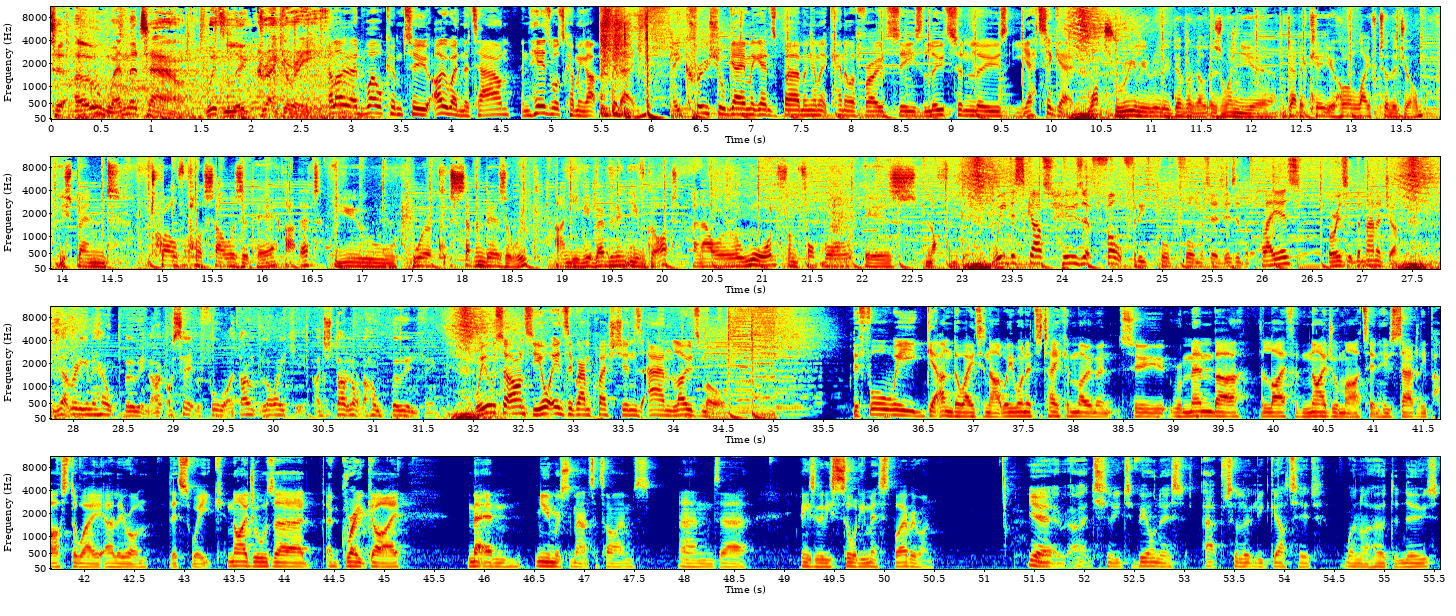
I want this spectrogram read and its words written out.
To Oh When the Town with Luke Gregory. Hello and welcome to Oh When the Town, and here's what's coming up today. A crucial game against Birmingham at Kenilworth Road sees Luton lose yet again. What's really, really difficult is when you dedicate your whole life to the job. You spend 12 plus hours a day at it. You work seven days a week and you give everything you've got. And our reward from football is nothing. We discuss who's at fault for these poor performances. Is it the players or is it the manager? Is that really going to help booing? I, I've said it before, I don't like it. I just don't like the whole booing thing. We also answer your Instagram questions and loads more. Before we get underway tonight, we wanted to take a moment to remember the life of Nigel Martin, who sadly passed away earlier on this week. Nigel's a, a great guy, met him numerous amounts of times, and uh, he's going to be sorely missed by everyone. Yeah, actually, to be honest, absolutely gutted when I heard the news.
